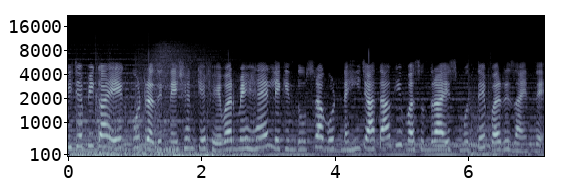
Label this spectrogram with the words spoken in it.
बीजेपी का एक गुट रेजिग्नेशन के फेवर में है, लेकिन दूसरा गुट नहीं चाहता कि वसुंधरा इस मुद्दे पर रिजाइन दे।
